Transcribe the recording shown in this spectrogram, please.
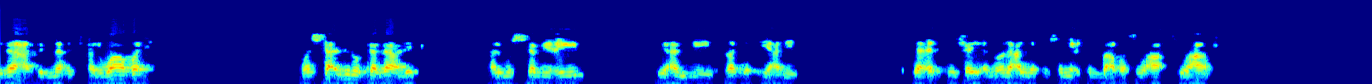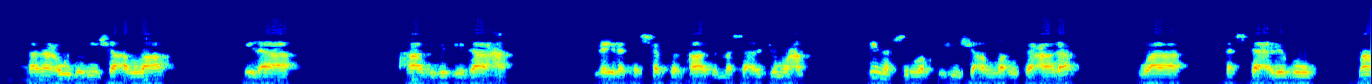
إذاعة النهج الواضح وأستأذن كذلك المستمعين لأني قد يعني تعبت شيئا ولعلكم سمعتم بعض سعات فنعود إن شاء الله إلى هذه الإذاعة ليلة السبت القادم مساء الجمعة في نفس الوقت إن شاء الله تعالى ونستعرض ما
